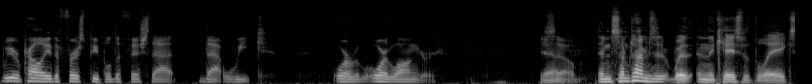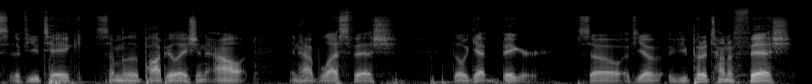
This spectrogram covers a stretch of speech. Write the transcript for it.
we were probably the first people to fish that that week or or longer. Yeah. So, And sometimes it, with in the case with lakes, if you take some of the population out and have less fish, they'll get bigger. So if you have if you put a ton of fish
